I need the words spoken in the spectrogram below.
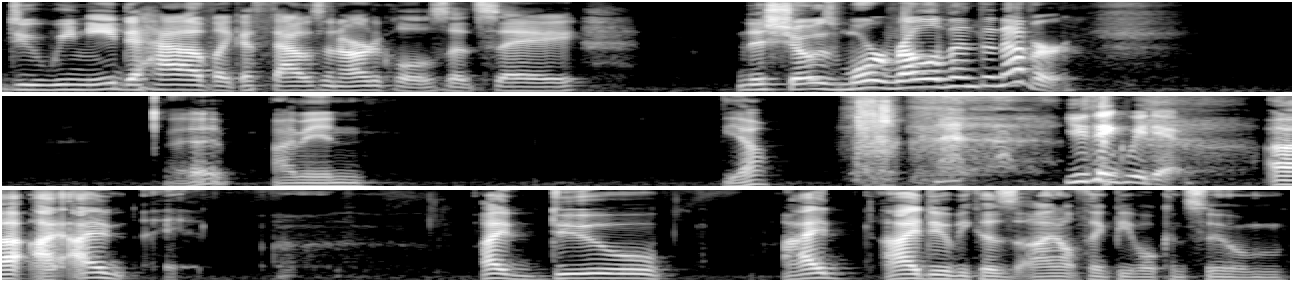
do we need to have like a thousand articles that say this show is more relevant than ever Eh, I mean, yeah. you think we do Uh, I, I, I do, I, I do because I don't think people consume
